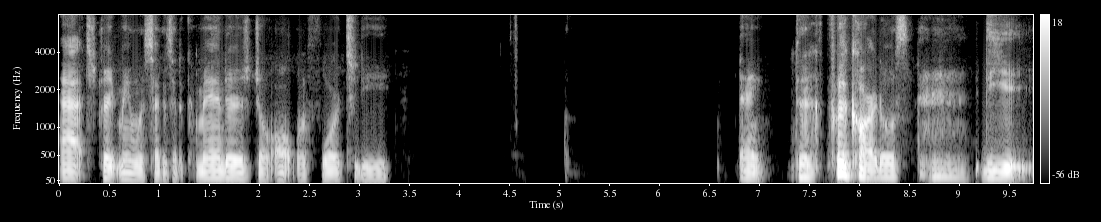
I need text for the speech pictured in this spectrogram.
at straight main went second to the Commanders. Joe Alt went fourth to the dang the Cardinals. The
